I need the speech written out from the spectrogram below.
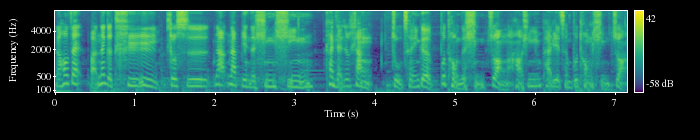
然后再把那个区域就是那那边的星星看起来就像组成一个不同的形状嘛，哈，星星排列成不同形状，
